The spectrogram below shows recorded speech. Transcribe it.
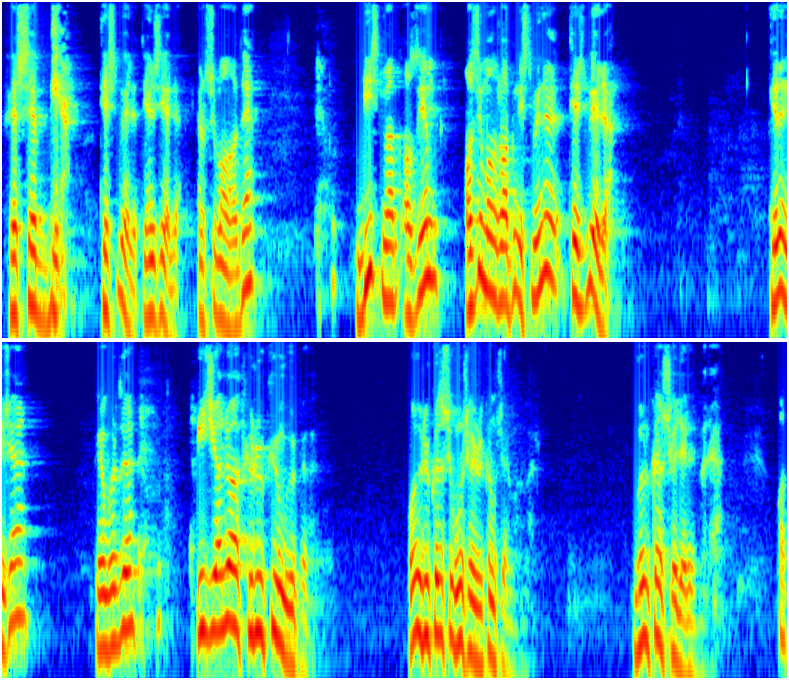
Fesebbih. Tesbih eyle, tenzih eyle. Yani Sübhanallah de. Bismillah azim, azim olan Rabbin ismini tesbih eyle. Gelince Peygamber buyurdu, İcalâ fürükûm buyurdu. Onu rükûda bunu söylüyor, rükûda söylüyor. Bu rükûda söyleriz böyle. Bak,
